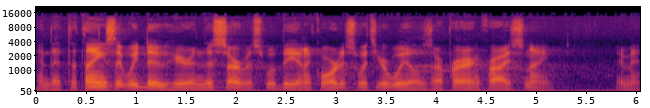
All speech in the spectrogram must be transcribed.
and that the things that we do here in this service will be in accordance with your will, is our prayer in Christ's name. Amen.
